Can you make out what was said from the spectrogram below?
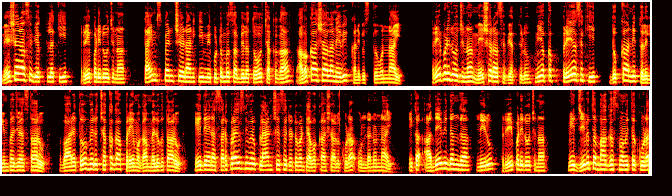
మేషరాశి వ్యక్తులకి రేపటి రోజున టైం స్పెండ్ చేయడానికి మీ కుటుంబ సభ్యులతో చక్కగా అవకాశాలు అనేవి కనిపిస్తూ ఉన్నాయి. రేపటి రోజున మేషరాశి వ్యక్తులు మీ యొక్క ప్రేయసికి దుఃఖాన్ని తొలగింపజేస్తారు. వారితో మీరు చక్కగా ప్రేమగా మెలుగుతారు. ఏదైనా సర్ప్రైజ్ని మీరు ప్లాన్ చేసేటటువంటి అవకాశాలు కూడా ఉండనున్నాయి. ఇక అదే విధంగా మీరు రేపటి రోజున మీ జీవిత భాగస్వామితో కూడా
